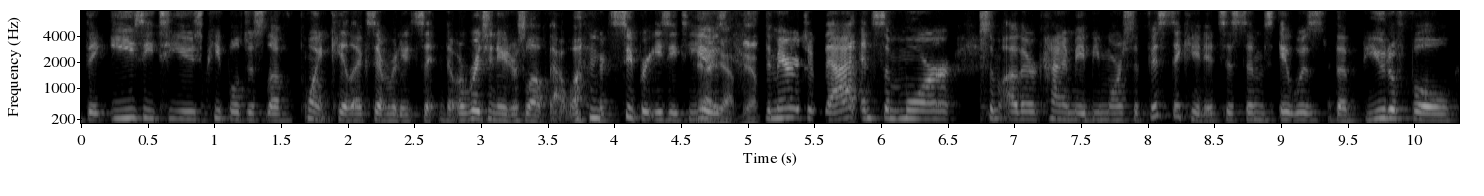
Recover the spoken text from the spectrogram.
the easy to use people just love point calyx everybody the originators love that one it's super easy to use yeah, yeah, yeah. the marriage of that and some more some other kind of maybe more sophisticated systems it was the beautiful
